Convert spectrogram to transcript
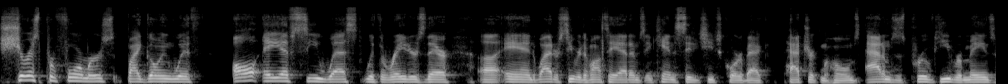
surest performers by going with all AFC West with the Raiders there uh, and wide receiver Davante Adams and Kansas City Chiefs quarterback Patrick Mahomes. Adams has proved he remains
